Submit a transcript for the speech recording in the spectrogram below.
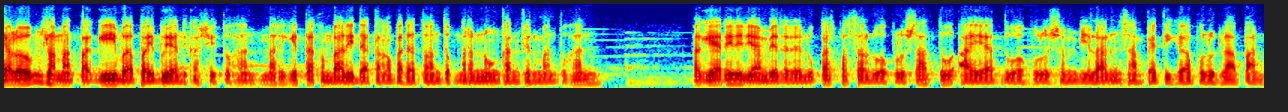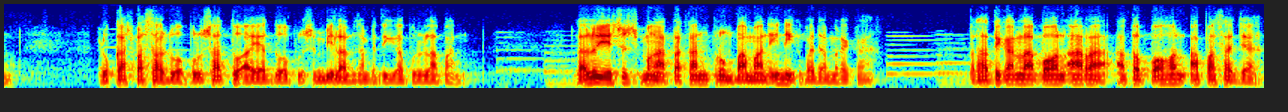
Shalom, selamat pagi Bapak Ibu yang dikasih Tuhan. Mari kita kembali datang kepada Tuhan untuk merenungkan firman Tuhan. Pagi hari ini diambil dari Lukas pasal 21 ayat 29 sampai 38. Lukas pasal 21 ayat 29 sampai 38. Lalu Yesus mengatakan perumpamaan ini kepada mereka. Perhatikanlah pohon ara atau pohon apa saja.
